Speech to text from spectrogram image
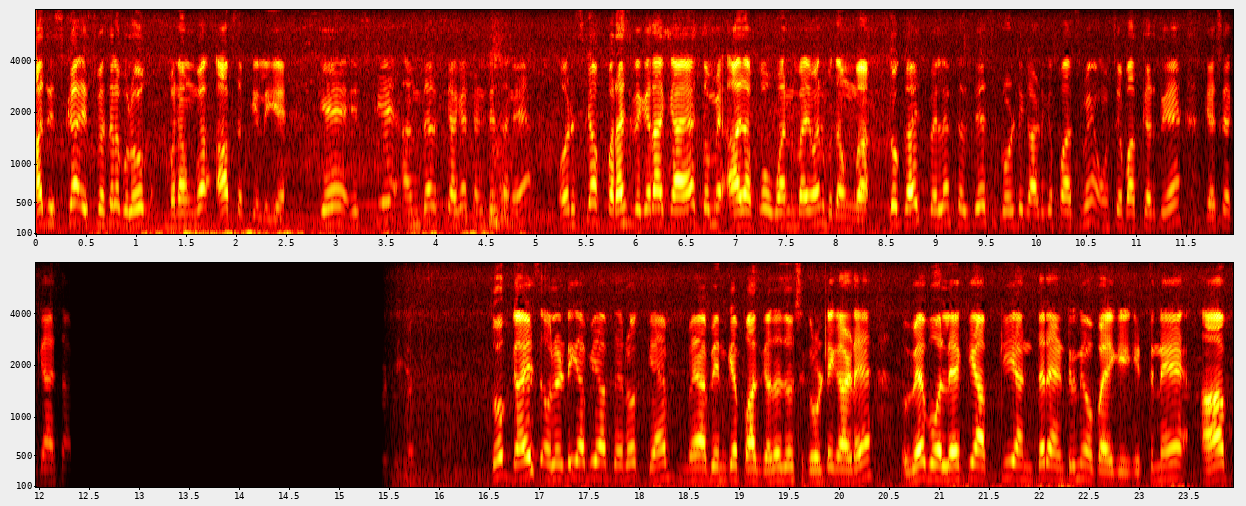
आज इसका स्पेशल ब्लॉग बनाऊँगा आप सबके लिए कि इसके अंदर क्या क्या कंडीशन है और इसका प्राइस वगैरह क्या है तो मैं आज आपको वन बाय वन बताऊँगा। तो गाइस पहले हम चलते हैं सिक्योरिटी गार्ड के पास में, उनसे बात करते हैं कैसे क्या हिसाब तो गाइस ऑलरेडी अभी आप देख रहे हो कैंप मैं अभी इनके पास गया था, जो सिक्योरिटी गार्ड है, वे बोले कि आपकी अंदर एंट्री नहीं हो पाएगी। इतने आप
